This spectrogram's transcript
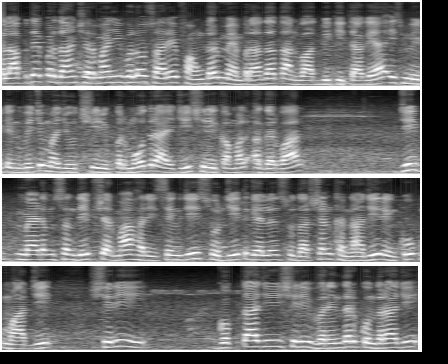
ਕਲੱਬ ਦੇ ਪ੍ਰਧਾਨ ਸ਼ਰਮਾ ਜੀ ਵੱਲੋਂ ਸਾਰੇ ਫਾਊਂਡਰ ਮੈਂਬਰਾਂ ਦਾ ਧੰਨਵਾਦ ਵੀ ਕੀਤਾ ਗਿਆ। ਇਸ ਮੀਟਿੰਗ ਵਿੱਚ ਮੌਜੂਦ ਸ਼੍ਰੀ ਪ੍ਰਮੋਦ ਰਾਏ ਜੀ, ਸ਼੍ਰੀ ਕਮਲ ਅਗਰਵਾਲ ਜੀ, ਮੈਡਮ ਸੰਦੀਪ ਸ਼ਰਮਾ, ਹਰੀ ਸਿੰਘ ਜੀ, ਸੁਰਜੀਤ ਗਿੱਲ, ਸੁਦਰਸ਼ਨ ਖੰਨਾ ਜੀ, ਰਿੰਕੂ ਕੁਮਾਰ ਜੀ, ਸ਼੍ਰੀ ਗੁਪਤਾ ਜੀ, ਸ਼੍ਰੀ ਵਰਿੰਦਰ ਕੁੰਦਰਾ ਜੀ,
